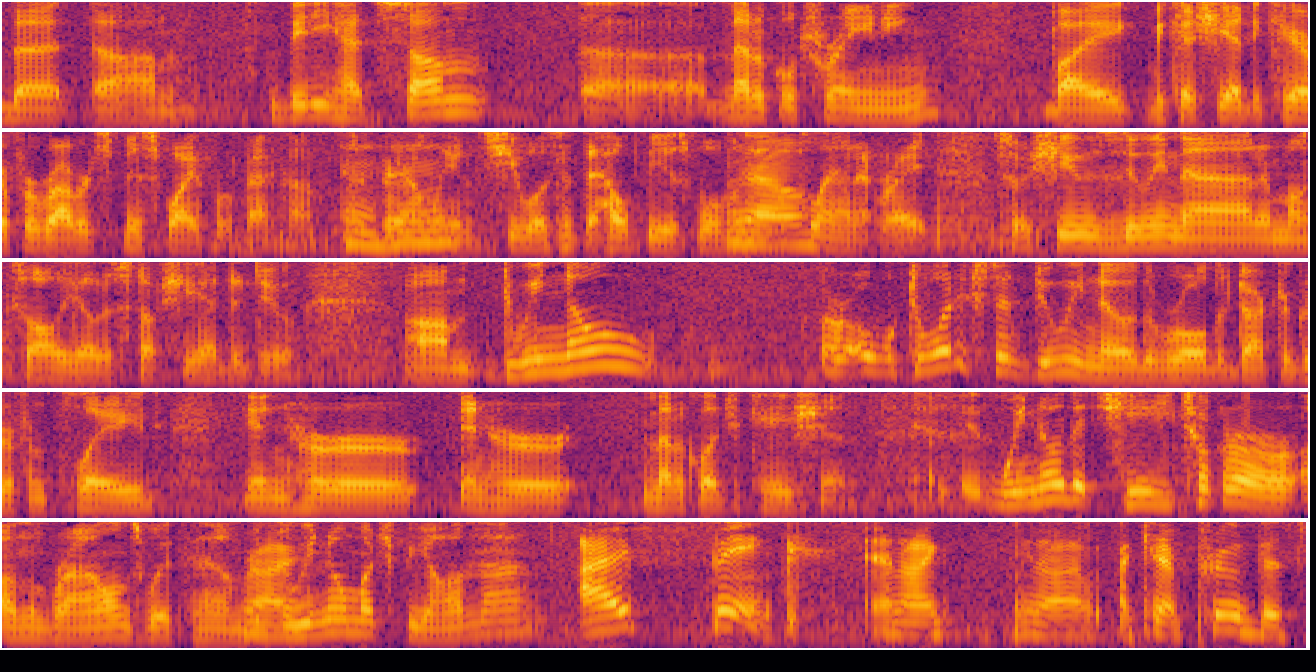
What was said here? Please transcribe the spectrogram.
that um, Biddy had some uh, medical training by because she had to care for Robert Smith's wife Rebecca. And Apparently, she wasn't the healthiest woman on the planet, right? So she was doing that amongst all the other stuff she had to do. Um, do we know, or to what extent do we know the role that Dr. Griffin played in her in her medical education? We know that he took her on the rounds with him. But do we know much beyond that? I think, and I, you know, I can't prove this,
